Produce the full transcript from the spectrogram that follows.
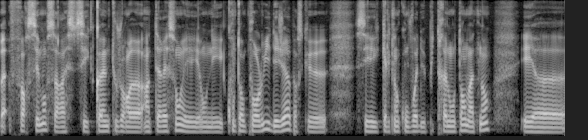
Bah, forcément, ça reste, c'est quand même toujours euh, intéressant et on est content pour lui déjà parce que c'est quelqu'un qu'on voit depuis très longtemps maintenant et euh,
